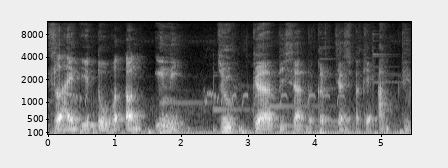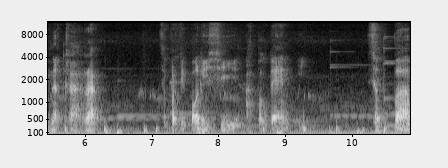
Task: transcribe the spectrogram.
Selain itu, weton ini juga bisa bekerja sebagai abdi negara seperti polisi atau TNI sebab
